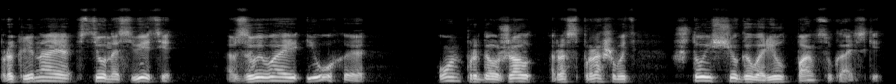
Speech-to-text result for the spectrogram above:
проклиная все на свете, взвывая и охая, он продолжал расспрашивать, что еще говорил пан Сукальский.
